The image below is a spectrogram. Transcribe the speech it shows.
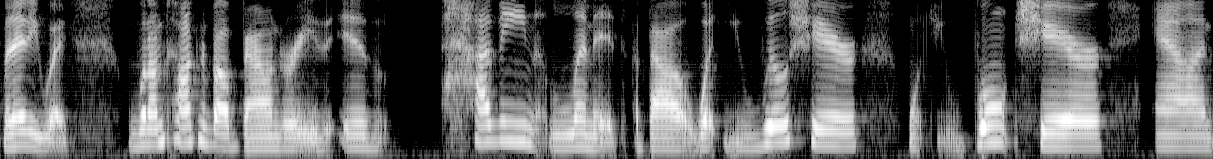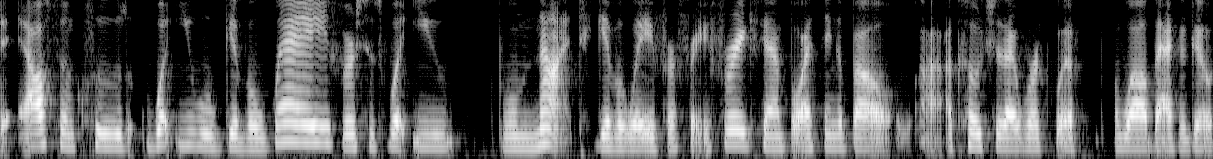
But anyway, what I'm talking about boundaries is having limits about what you will share, what you won't share, and it also includes what you will give away versus what you will not give away for free. For example, I think about uh, a coach that I worked with a while back ago,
